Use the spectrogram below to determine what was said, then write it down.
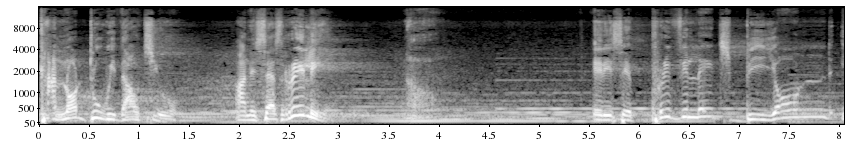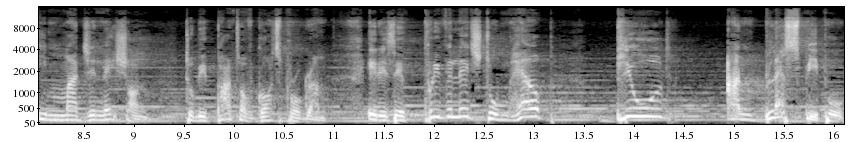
cannot do without you. And he says really it is a privilege beyond imagination to be part of God's program it is a privilege to help build and bless people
